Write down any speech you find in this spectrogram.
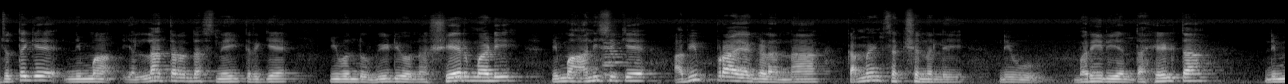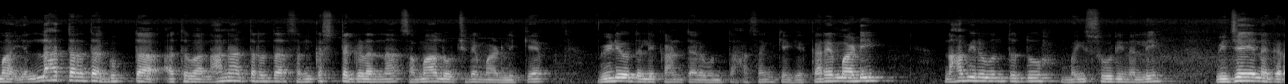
ಜೊತೆಗೆ ನಿಮ್ಮ ಎಲ್ಲ ಥರದ ಸ್ನೇಹಿತರಿಗೆ ಈ ಒಂದು ವಿಡಿಯೋನ ಶೇರ್ ಮಾಡಿ, ನಿಮ್ಮ ಅನಿಸಿಕೆ, ಅಭಿಪ್ರಾಯಗಳನ್ನು ಕಮೆಂಟ್ ಸೆಕ್ಷನ್ನಲ್ಲಿ ನೀವು ಬರೀರಿ ಅಂತ ಹೇಳ್ತಾ, ನಿಮ್ಮ ಎಲ್ಲ ಥರದ ಗುಪ್ತ ಅಥವಾ ನಾನಾ ಥರದ ಸಂಕಷ್ಟಗಳನ್ನು ಸಮಾಲೋಚನೆ ಮಾಡಲಿಕ್ಕೆ ವಿಡಿಯೋದಲ್ಲಿ ಕಾಣ್ತಾ ಇರುವಂತಹ ಸಂಖ್ಯೆಗೆ ಕರೆ ಮಾಡಿ. ನಾವಿರುವಂಥದ್ದು ಮೈಸೂರಿನಲ್ಲಿ ವಿಜಯನಗರ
